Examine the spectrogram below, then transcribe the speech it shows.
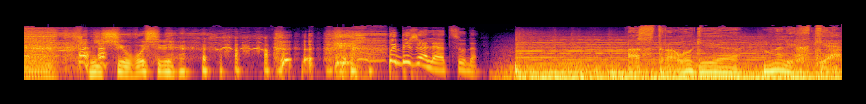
Ничего себе. Побежали отсюда. Астрология налегке.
